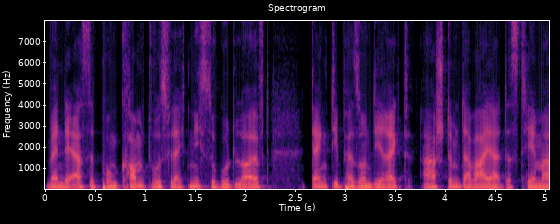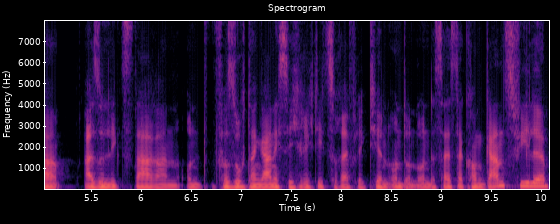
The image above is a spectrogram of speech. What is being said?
wenn der erste Punkt kommt, wo es vielleicht nicht so gut läuft, denkt die Person direkt, ah, stimmt, da war ja das Thema, also liegt es daran und versucht dann gar nicht, sich richtig zu reflektieren und und und. Das heißt, da kommen ganz viele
